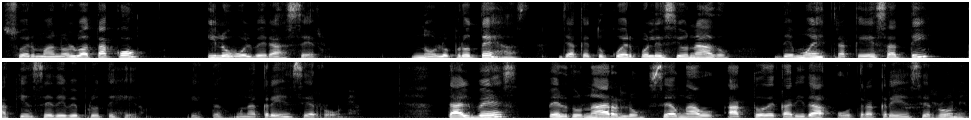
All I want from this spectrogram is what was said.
su hermano lo atacó y lo volverá a hacer. No lo protejas, ya que tu cuerpo lesionado demuestra que es a ti a quien se debe proteger. Esta es una creencia errónea. Tal vez perdonarlo sea un acto de caridad, otra creencia errónea,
